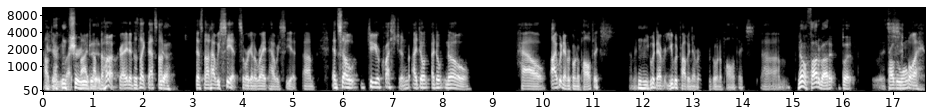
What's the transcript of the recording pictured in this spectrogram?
"How dare you let sure Biden you off the hook?" Right? It was like that's not yeah. that's not how we see it. So we're going to write how we see it. Um, and so, to your question, I don't I don't know how I would never go into politics. I mean, mm-hmm. you would never, you would probably never go into politics. Um, no, thought about it, but probably won't. Boy,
